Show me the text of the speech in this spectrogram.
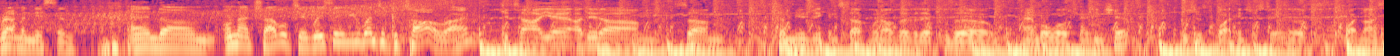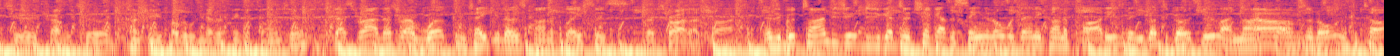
reminiscing. And um, on that travel tip, recently you went to Qatar, right? Guitar, yeah, I did um, some some music and stuff when I was over there for the Handball World Championship, was quite interesting. It was quite nice to travel to a country you probably would never think of going to. That's right. That's right. Work can take you those kind of places. That's right, that's right. It was a good time. Did you did you get to check out the scene at all? Was there any kind of parties that you got to go to, like nightclubs um, at all in Qatar?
